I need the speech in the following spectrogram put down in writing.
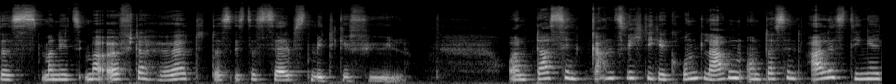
das man jetzt immer öfter hört, das ist das Selbstmitgefühl. Und das sind ganz wichtige Grundlagen und das sind alles Dinge,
